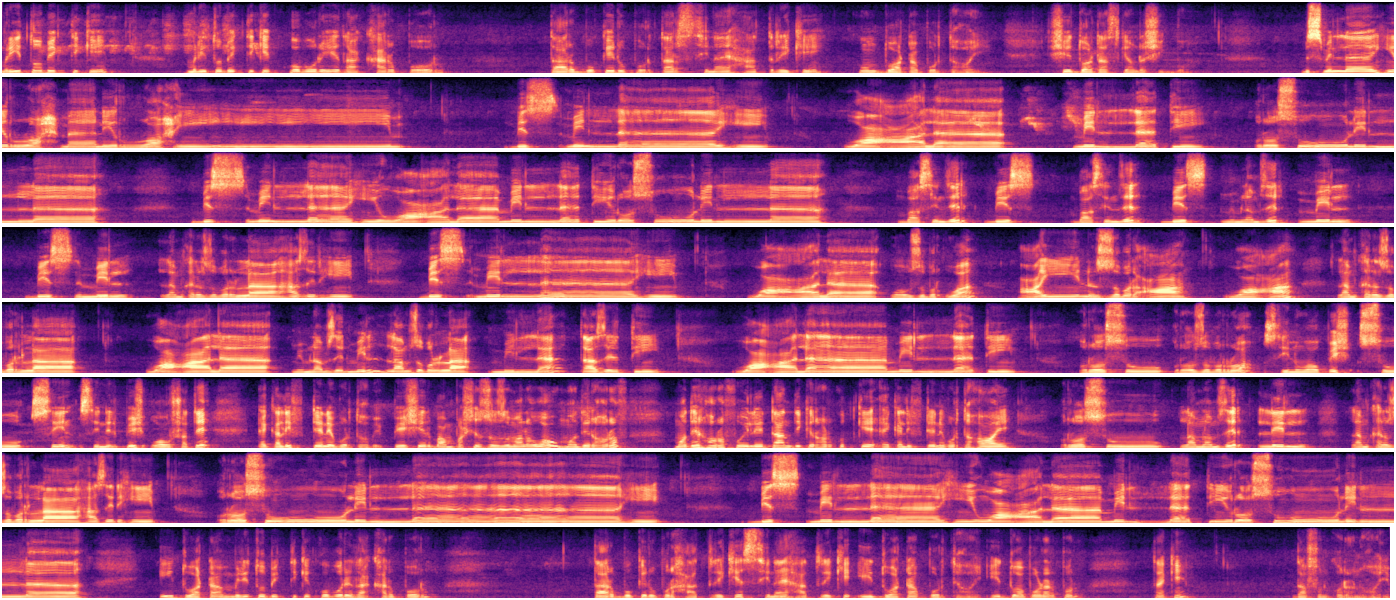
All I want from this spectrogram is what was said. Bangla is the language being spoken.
মৃত ব্যক্তিকে মৃত ব্যক্তিকে কবরে রাখার পর তার বুকের উপর তার সিনায় হাত রেখে কোন দোয়াটা পড়তে হয়? সেই দোয়াটা আজকে আমরা শিখব। বিসমিল্লাহ রহমান রহিম। বিসমিল্লাহি ওয়ালা মিল্লাতি রসুলিল্লাহ। بسم الله وعلى ملة رسول الله. باسنزر بس باسنزر بس ميم لمزر مل بسم لم خر زبر الله حاضر هي. بسم الله وعلى واو زبر و عين الزبر ع وع لم خر زبر الله ওয়া আলা মিম লাম জের মিল, লাম জবর লা মিল্লা তাজের তি। ওয়া আলা মিল্লাতি রসু র জবর র, সিন, ওয়াও, পেশ, সু, সিন, সিনের পেশ, ওয়াওর সাথে একালিফ টেনে পড়তে হবে। পেশের বাম পাশে জজমালা ওয়াও, মদের হরফ। মদের হরফ হইলে ডান দিকের হরকতকে একালিফ টেনে পড়তে হয়। রসু লাম, লামজের লিল। লাম, খার, জবর হাজির হি। রসুলিল্লাহি, বিসমিল্লাহি ওয়া আলা মিল্লাতি রসুলিল্লাহ। এই দোয়াটা মৃত ব্যক্তিকে কবরে রাখার পর তার বুকের উপর হাত রেখে, সিনায় হাত রেখে এই দোয়াটা পড়তে হয়। এই দোয়া পড়ার পর তাকে দাফন করানো হয়।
